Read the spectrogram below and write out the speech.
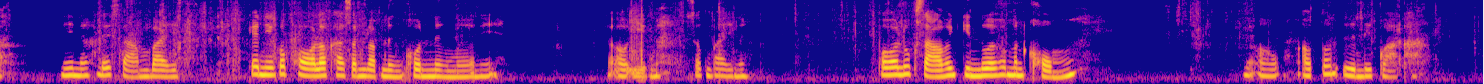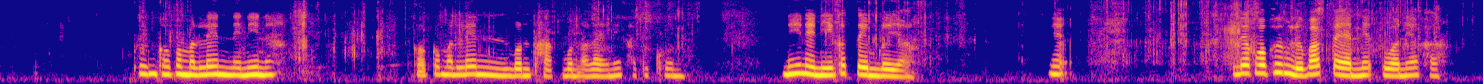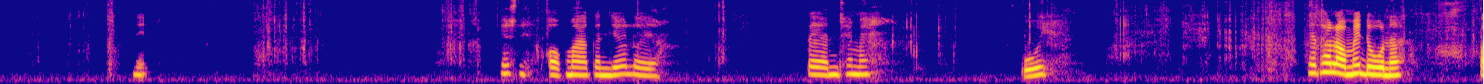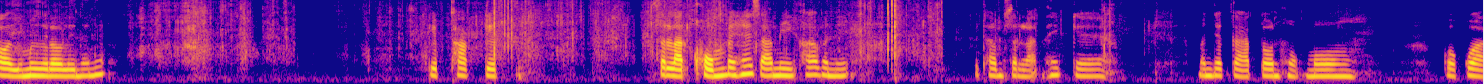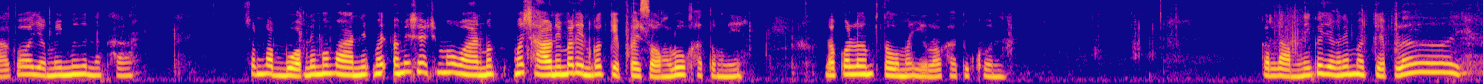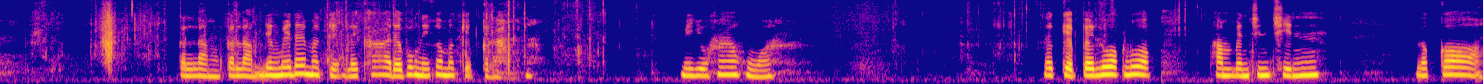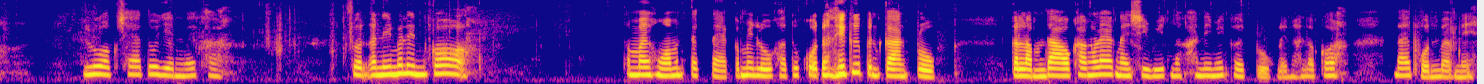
นี่นะได้สามใบ แค่นี้ก็พอแล้วค่ะสำหรับหนึ่งคนหนึ่งมื้อนี้แล้วเอาอีกนะสักใบหนึ่งเพราะว่าลูกสาวไม่กินด้วยเพราะมันขม เดี๋ยวเอาเอาต้นอื่นดีกว่าค่ะ พึ่งเขาก็มาเล่นในนี่นะเขาก็มาเล่นบนผักบนอะไรนี่ค่ะ ทุกคน นี่ในนี้ก็เต็มเลยอะ เนี่ยเรียกว่าพึ่งหรือว่าแตนเนี่ยตัวเนี้ยค่ะนี่เยสิออกมากันเยอะเลยอะ แตนใช่ไหมอุ้ย เนี่ยถ้าเราไม่ดูนะ ต่อยมือเราเลยนะเนี่ย เก็บผักเก็บ สลัดขมไปให้สามีข้าวันนี้ ไปทำสลัดให้แก บรรยากาศตอนหกโมงกว่าๆก็ยังไม่มืดนะคะสำหรับบวบในเมื่อวานนี้ไม่ไม่ใช่เมื่อวานเมื่อเมื่อเช้านี้มะเร็นก็เก็บไปสองลูกค่ะตรงนี้ แล้วก็เริ่มโตมาอีกแล้วค่ะทุกคน กระหล่ำนี่ก็ยังได้มาเก็บเลยกระหล่ำกระหล่ำยังไม่ได้มาเก็บเลยค่ะ เดี๋ยวพวกนี้ก็มาเก็บกระหล่ำนะมีอยู่ห้าหัวแล้วเก็บไปลวกลวกทำเป็นชิ้นชิ้นๆแล้วก็ลวกแช่ตู้เย็นไว้ค่ะ ส่วนอันนี้มะลินก็ทำไมหัวมันแตกๆก็ไม่รู้ค่ะ ทุกคน อันนี้คือเป็นการปลูก กระหล่ำดาวครั้งแรกในชีวิตนะคะ นี่ไม่เคยปลูกเลยนะ แล้วก็ได้ผลแบบนี้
